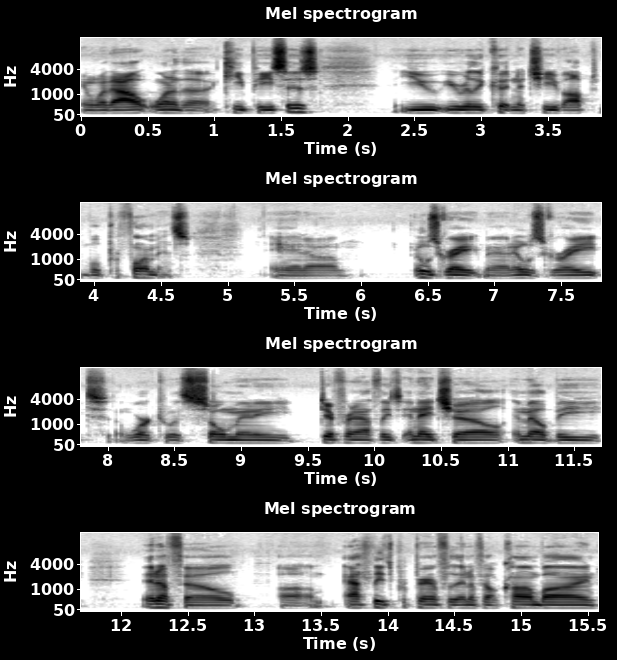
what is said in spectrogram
And without one of the key pieces, you, you really couldn't achieve optimal performance. And um, it was great, man. It was great. I worked with so many different athletes NHL, MLB, NFL, um, athletes preparing for the NFL combine.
